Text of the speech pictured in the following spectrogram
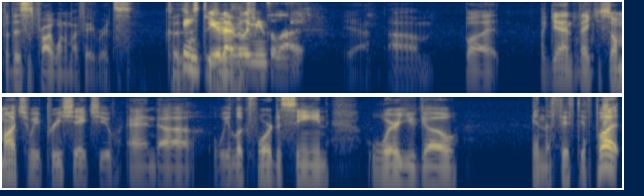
but this is probably one of my favorites. Cause Thank you. That really history- means a lot. Yeah. Um, but again, thank you so much. We appreciate you, and uh, we look forward to seeing where you go in the 50th. But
